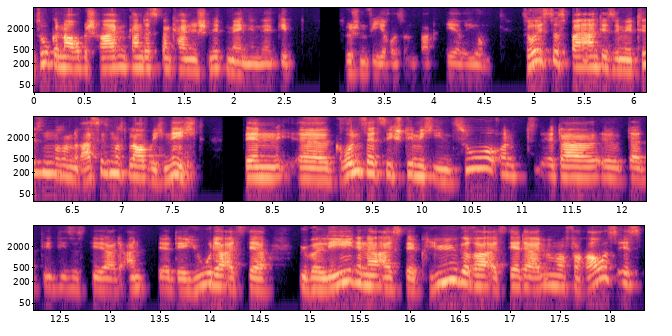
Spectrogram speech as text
so genau beschreiben kann, dass es dann keine Schnittmenge mehr gibt zwischen Virus und Bakterium. So ist es bei Antisemitismus und Rassismus, glaube ich, nicht. Denn äh, grundsätzlich stimme ich Ihnen zu und äh, da, äh, da dieses, der, der Jude als der Überlegene, als der Klügere, als der, der einem immer voraus ist.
